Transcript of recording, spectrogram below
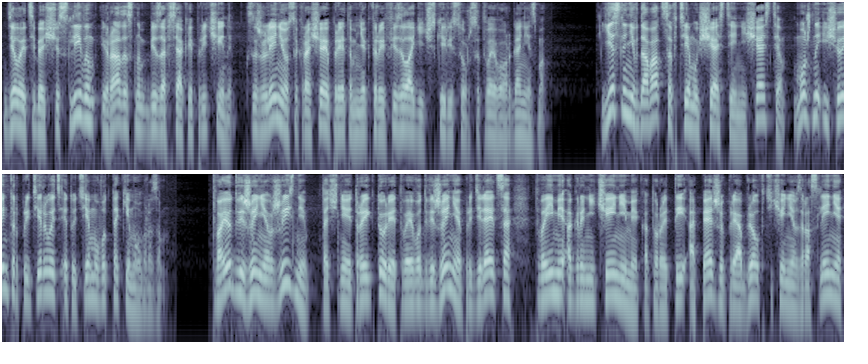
делает тебя счастливым и радостным безо всякой причины, к сожалению, сокращая при этом некоторые физиологические ресурсы твоего организма. Если не вдаваться в тему счастья и несчастья, можно еще интерпретировать эту тему вот таким образом – Твое движение в жизни, точнее траектория твоего движения определяется твоими ограничениями, которые ты опять же приобрел в течение взросления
